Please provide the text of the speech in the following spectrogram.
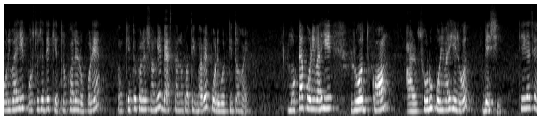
পরিবাহীর প্রস্থচ্ছেদের ক্ষেত্রফলের উপরে, ক্ষেত্রফলের সঙ্গে ব্যস্তানুপাতিকভাবে পরিবর্তিত হয়। মোটা পরিবাহী রোধ কম আর সরু পরিবাহী রোধ বেশি, ঠিক আছে?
